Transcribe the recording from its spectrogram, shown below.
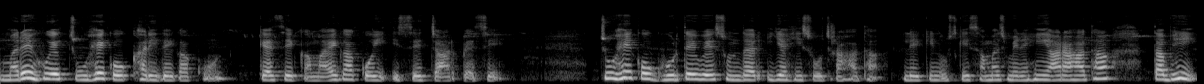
मरे हुए चूहे को खरीदेगा कौन? कैसे कमाएगा कोई इससे चार पैसे? चूहे को घूरते हुए सुंदर यही सोच रहा था। लेकिन उसकी समझ में नहीं आ रहा था, तभी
